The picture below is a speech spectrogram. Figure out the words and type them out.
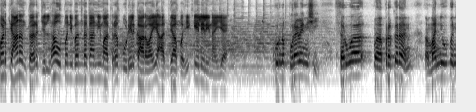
पण त्यानंतर जिल्हा उपनिबंधकांनी मात्र पुढील कारवाई अद्यापही केलेली नाहीये. पूर्ण पुराव्यानिशी सर्व प्रकरण मान्य उपन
